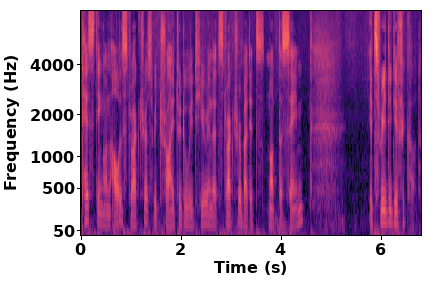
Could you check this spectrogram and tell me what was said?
testing on OWL structures, we try to do it here in that structure, but it's not the same. It's really difficult.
